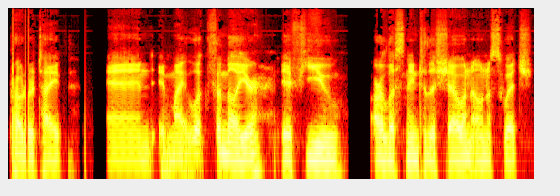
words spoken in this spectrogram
prototype, and it might look familiar if you are listening to the show and own a Switch,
